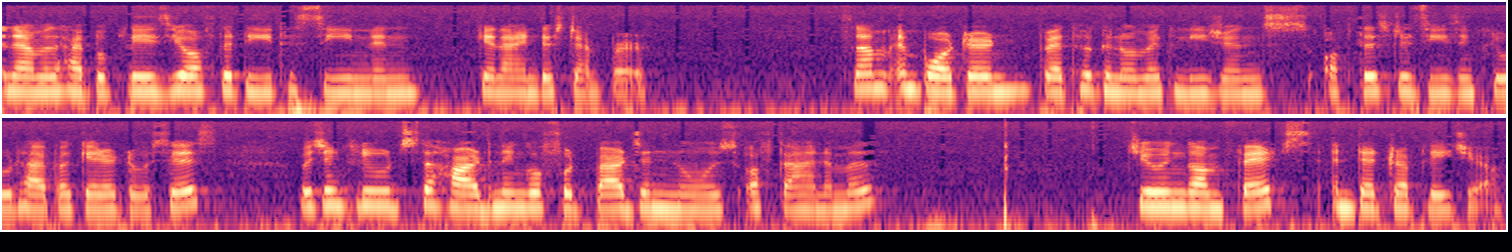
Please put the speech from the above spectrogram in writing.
Enamel hypoplasia of the teeth is seen in canine distemper. Some important pathognomonic lesions of this disease include hyperkeratosis, which includes the hardening of footpads and nose of the animal, chewing gum fits, and tetraplegia.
